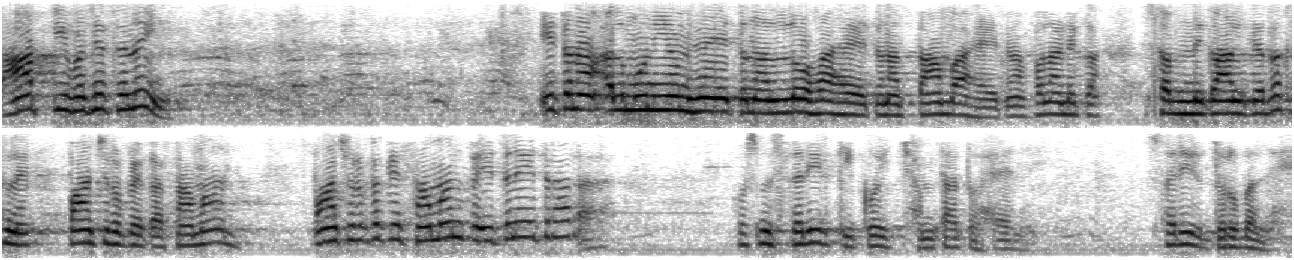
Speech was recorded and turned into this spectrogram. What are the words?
आपकी वजह से नहीं। इतना अल्मोनियम है, इतना लोहा है, इतना तांबा है, इतना फलाने का सब निकाल के रख लें, पाँच रुपए का सामान। पाँच रुपए के सामान पे इतने इतरा रहा उसमें शरीर की कोई क्षमता तो है नहीं। शरीर दुर्बल है।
